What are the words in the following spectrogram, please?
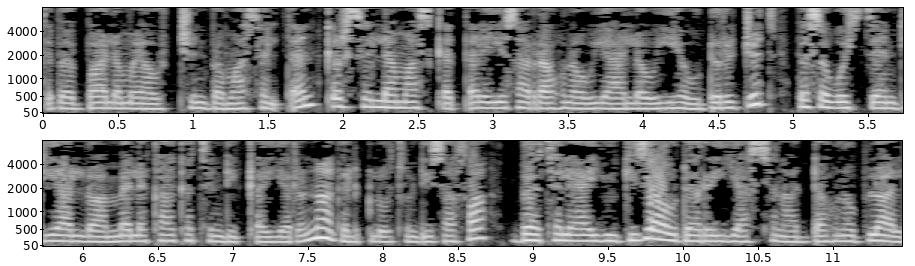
ጥበብ ባለሙያዎችን በማሰልጠን ቅርስን ለማስቀጠል እየሰራሁ ነው ያለው ይኸው ድርጅት በሰዎች ዘንድ ያለው አመለካከት እንዲቀየርና አገልግሎቱ እንዲሰፋ በተለያዩ ጊዜ አውደ ርዕይ እያሰናዳሁ ነው ብሏል።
